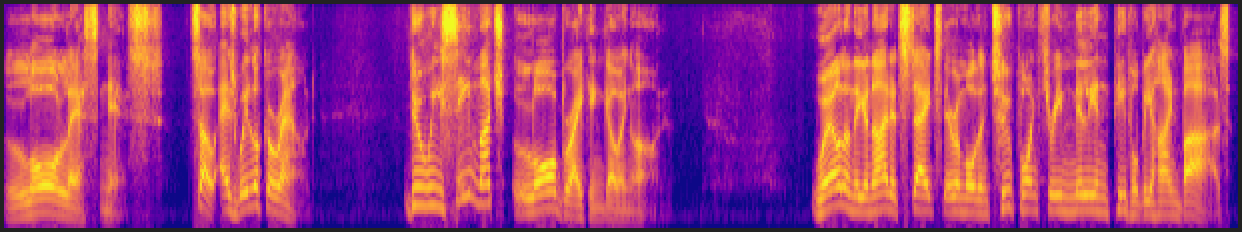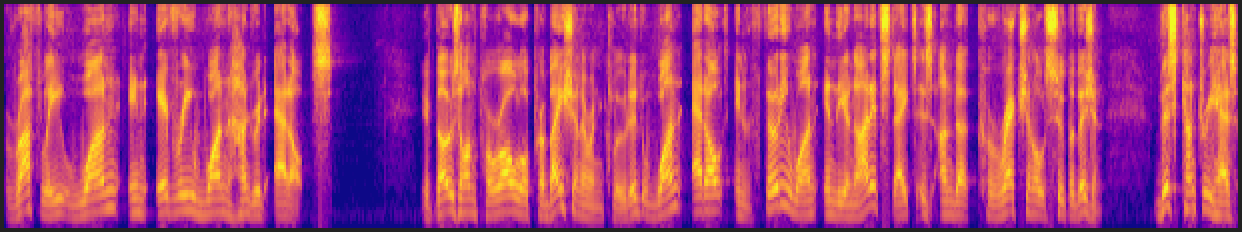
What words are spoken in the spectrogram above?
lawlessness. So, as we look around, do we see much law breaking going on? Well, in the United States, there are more than 2.3 million people behind bars, roughly one in every 100 adults. If those on parole or probation are included, one adult in 31 in the United States is under correctional supervision. This country has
